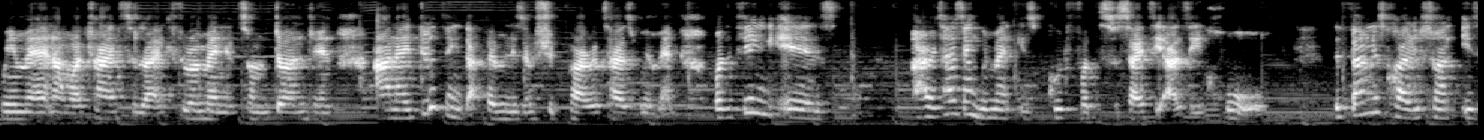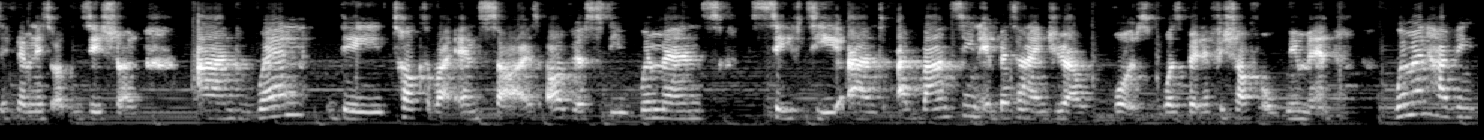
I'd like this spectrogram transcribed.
women and we're trying to like throw men in some dungeon. And I do think that feminism should prioritize women. But the thing is, prioritizing women is good for the society as a whole. The Feminist Coalition is a feminist organization, and when they talked about EndSARS, obviously women's safety and advancing a better Nigeria was, was beneficial for women. Women having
